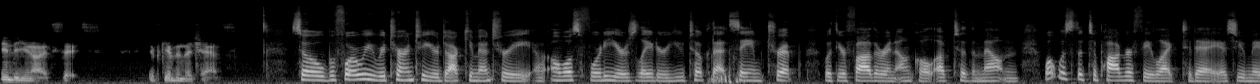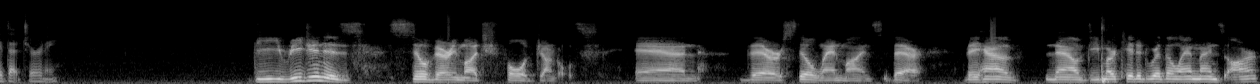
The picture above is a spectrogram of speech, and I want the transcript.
in the United States if given the chance. So, before we return to your documentary, uh, almost 40 years later, you took that same trip with your father and uncle up to the mountain. What was the topography like today as you made that journey? The region is still very much full of jungles, and there are still landmines there. They have now demarcated where the landmines are,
